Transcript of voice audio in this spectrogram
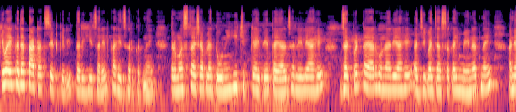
किंवा एखाद्या ताटात सेट केली तरीही चालेल काहीच हरकत नाही. तर मस्त अशा आपल्या दोन्हीही चिक्क्या इथे तयार झालेल्या आहे. झटपट तयार होणारी आहे अजिबात जास्त काही मेहनत नाही आणि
